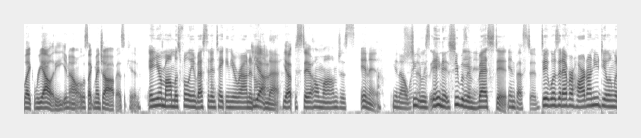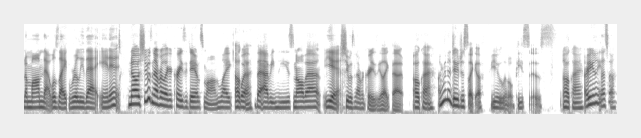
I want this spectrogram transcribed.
like reality, you know, it was like my job as a kid. And your mom was fully invested in taking you around and yeah. all of that. Yep. Stay at home mom, just in it, you know. She was in it. She was In it. invested. Invested. Did was it ever hard on you dealing with a mom that was like really that in it? No, she was never like a crazy dance mom, like Okay. what the Abby Lees and all that. Yeah. She was never crazy like that. Okay. I'm gonna do just like a few little pieces. Okay. Are you gonna eat That's some?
